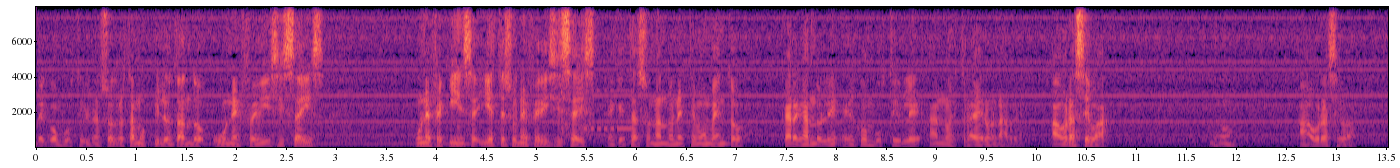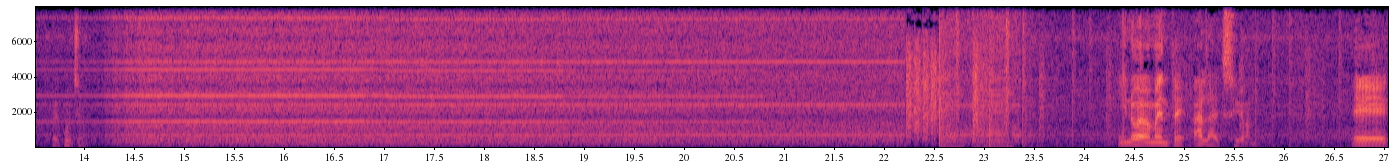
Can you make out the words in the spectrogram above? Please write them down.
de combustible. Nosotros estamos pilotando un F-16, un F-15 y este es un F-16 el que está sonando en este momento cargándole el combustible a nuestra aeronave. Ahora se va, ¿no? Ahora se va. Escuchen. Y nuevamente a la acción. Eh,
